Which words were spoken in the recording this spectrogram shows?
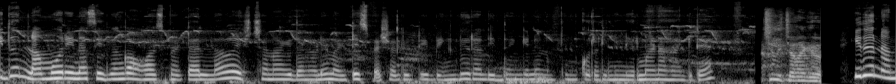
ಇದು ನಮ್ಮೂರಿನ ಸಿದ್ಧಗಂಗಾ ಹಾಸ್ಪಿಟಲ್ ಎಷ್ಟು ಚೆನ್ನಾಗಿದೆ ನೋಡಿ ಮಲ್ಟಿ ಸ್ಪೆಷಾಲಿಟಿ. ಬೆಂಗಳೂರಲ್ಲಿ ಇದ್ದಂಗೆ ನಮ್ಮ ತುಮಕೂರಲ್ಲಿ ನಿರ್ಮಾಣ ಆಗಿದೆ. ಇದು ನಮ್ಮ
